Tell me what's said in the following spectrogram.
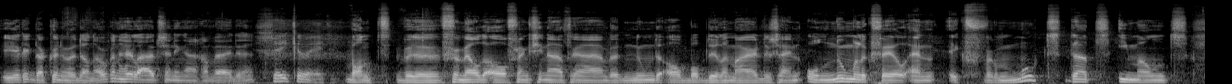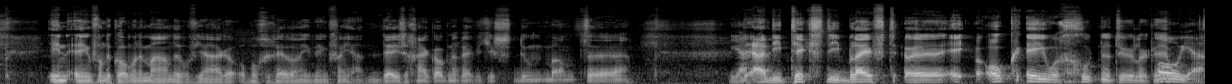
Erik, daar kunnen we dan ook een hele uitzending aan gaan wijden. Zeker weten. Want we vermelden al Frank Sinatra, we noemden al Bob Dylan, maar er zijn onnoemelijk veel. En ik vermoed dat iemand in een van de komende maanden of jaren op een gegeven moment denkt van ja, deze ga ik ook nog eventjes doen. Want eh, Ja. Ja, die tekst die blijft eh, e- ook eeuwig goed natuurlijk. Hè? Oh, ja.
